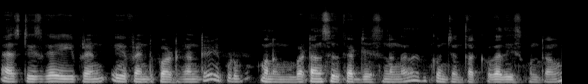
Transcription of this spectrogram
యాజ్ టీస్గా ఈ ఫ్రంట్ ఈ ఫ్రంట్ పార్ట్ కంటే ఇప్పుడు మనం బటన్స్ కట్ చేస్తున్నాం కదా అది కొంచెం తక్కువగా తీసుకుంటాము.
